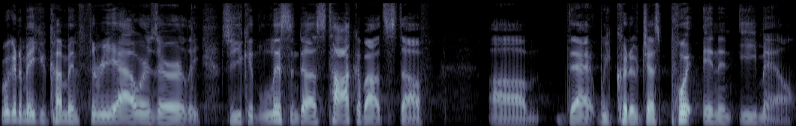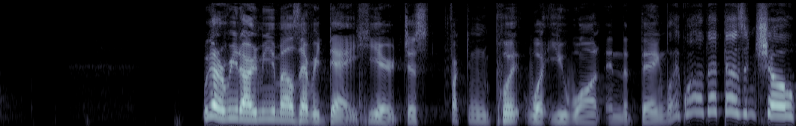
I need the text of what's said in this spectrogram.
we're going to make you come in three hours early so you can listen to us talk about stuff um, that we could have just put in an email. We got to read our emails every day. Here, just fucking put what you want in the thing. Like, well, that doesn't show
